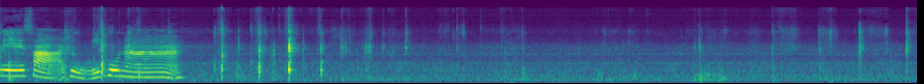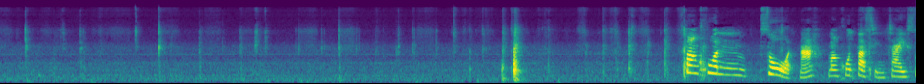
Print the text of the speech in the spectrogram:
เมษาถึงมิถุนา บางคนโส ดนะ บางคนตัดสินใจโส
